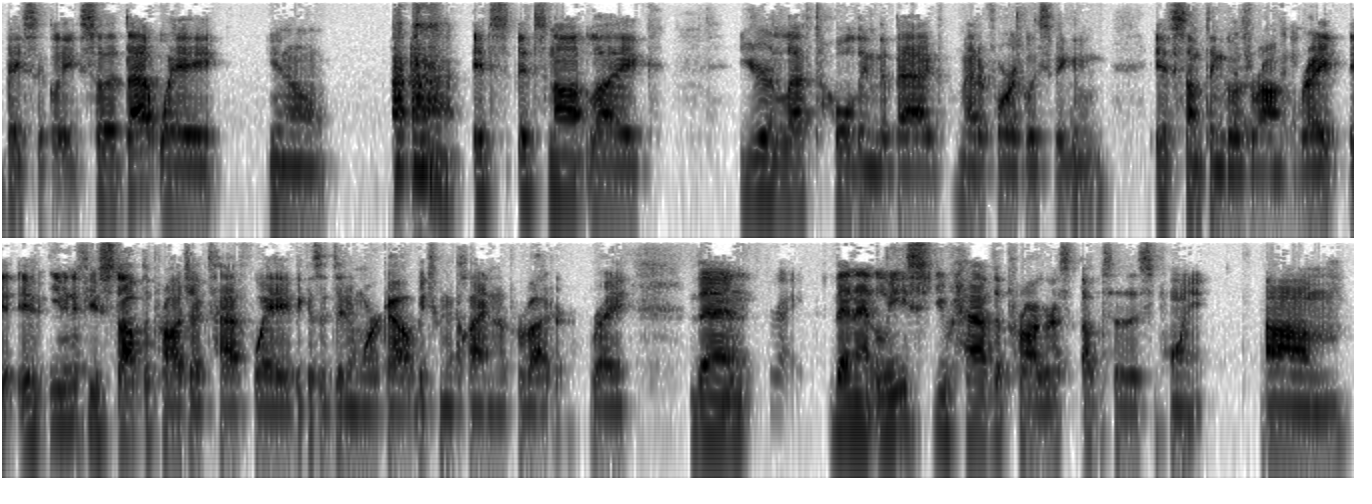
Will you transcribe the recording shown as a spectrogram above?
basically, so that that way, you know, it's it's not like you're left holding the bag, metaphorically speaking, if something goes wrong, right? If, even if you stop the project halfway because it didn't work out between a client and a provider, right? Then Right. then at least you have the progress up to this point. Um,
